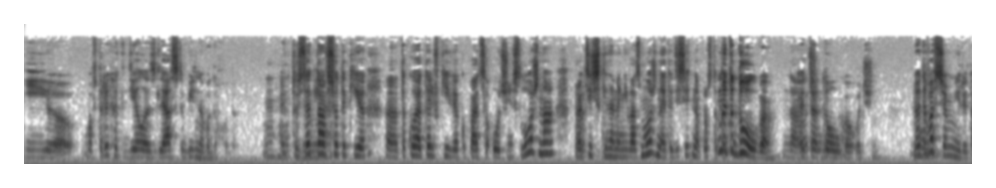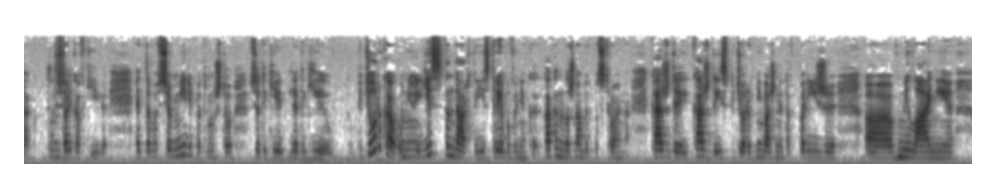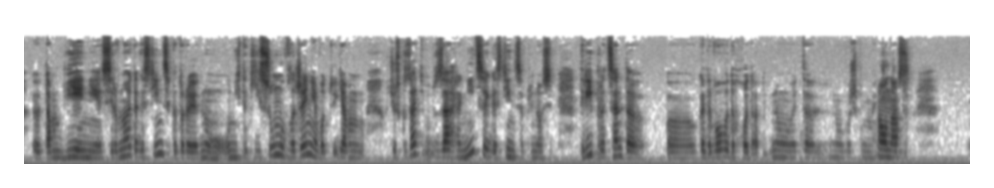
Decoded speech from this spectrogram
И, во-вторых, это делалось для стабильного дохода. Угу. То есть не... это все-таки э, такой отель в Киеве окупается очень сложно, практически, наверное, невозможно. Это действительно просто. Ну, как... Ну, это долго. Да, это очень долго. долго очень. Но ну, это во всем мире так, не только в Киеве. Это во всем мире, потому что все-таки для таких пятерка, у нее есть стандарты, есть требования, как она должна быть построена. Каждый, каждый из пятерок, неважно, это в Париже, а, в Милане, э, там в Вене, все равно это гостиницы, которые, ну, у них такие суммы вложения. Вот я вам хочу сказать, за границей гостиница приносит 3% э, годового дохода. Ну, это, ну, вы же понимаете. А у нас?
